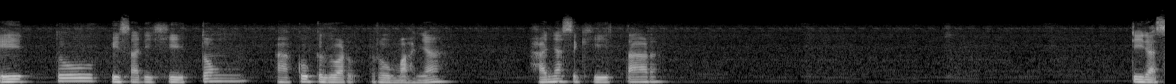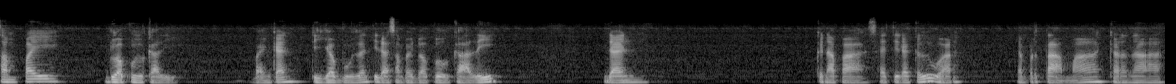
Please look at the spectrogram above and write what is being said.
itu bisa dihitung aku keluar rumahnya hanya sekitar tidak sampai 20 kali. Bayangkan 3 bulan tidak sampai 20 kali. Dan kenapa saya tidak keluar? Yang pertama karena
